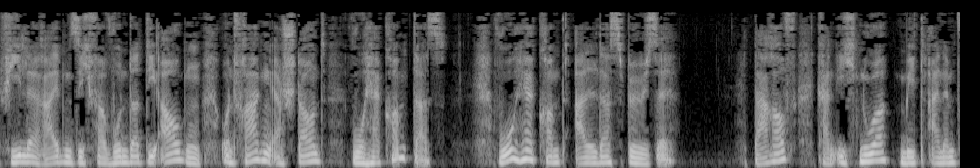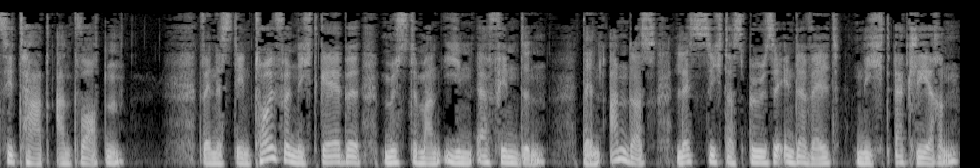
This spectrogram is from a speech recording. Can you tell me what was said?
Viele reiben sich verwundert die Augen und fragen erstaunt, woher kommt das? Woher kommt all das Böse? Darauf kann ich nur mit einem Zitat antworten. Wenn es den Teufel nicht gäbe, müsste man ihn erfinden, denn anders lässt sich das Böse in der Welt nicht erklären.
